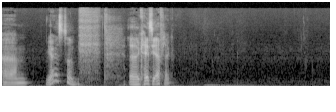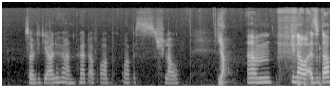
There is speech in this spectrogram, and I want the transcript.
ähm, wie heißt sie? äh, Casey Affleck. Solltet ihr alle hören. Hört auf Orb. Orb ist schlau. Ja. Ähm, genau, also da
